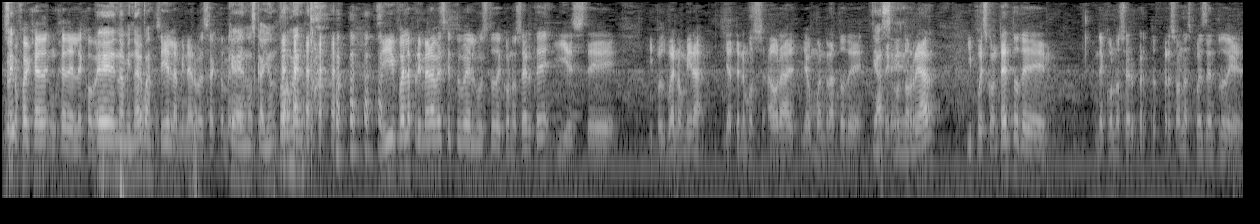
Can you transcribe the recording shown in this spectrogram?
Creo Sí. que fue un GDL Joven. Eh, en la Minerva, sí, en la Minerva, exactamente. que nos cayó un tormento. Sí, fue la primera vez que tuve el gusto de conocerte y este y pues bueno, mira, ya tenemos ahora ya un buen rato de, Ya de sé. cotorrear y pues contento de, de conocer per- personas pues dentro de-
